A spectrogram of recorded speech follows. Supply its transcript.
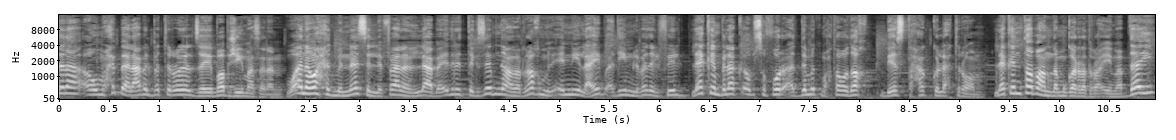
أو محبي ألعاب ال battle royale زي بابجي مثلا. وأنا واحد من الناس اللي فعلا اللعبة قدرت تجذبني على الرغم من إني لعيب قديم ل Battlefield لكن Black Ops 4 قدمت محتوى ضخم بيستحق الاحترام. لكن طبعا ده مجرد رأي مبدئي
